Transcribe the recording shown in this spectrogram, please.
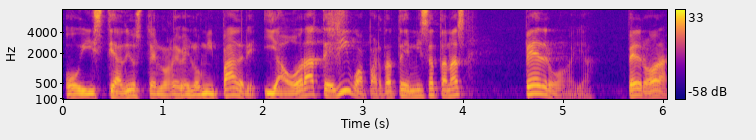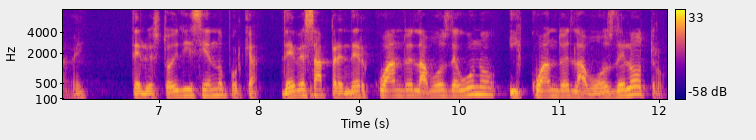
oíste a Dios, te lo reveló mi Padre. Y ahora te digo, apártate de mí, Satanás, Pedro, allá, Pedro, ahora, ¿ve? Te lo estoy diciendo porque debes aprender cuándo es la voz de uno y cuándo es la voz del otro.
